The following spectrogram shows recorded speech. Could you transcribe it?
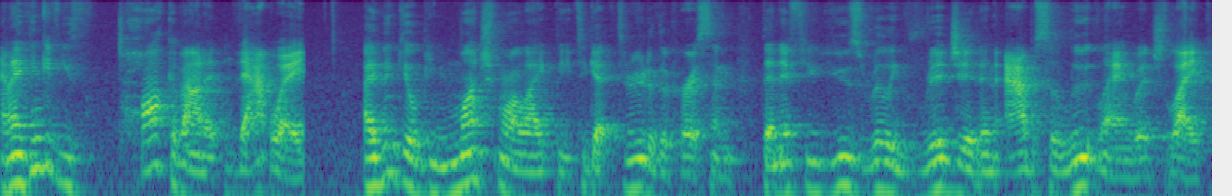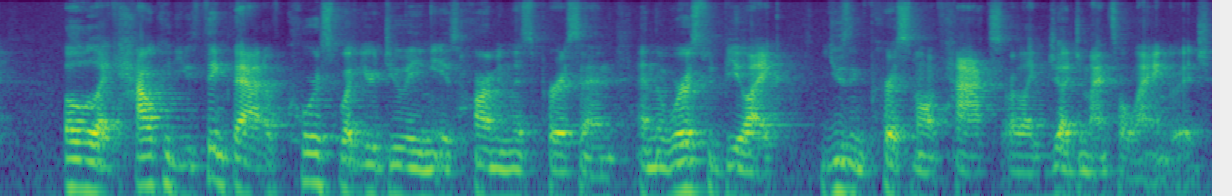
And I think if you talk about it that way, I think you'll be much more likely to get through to the person than if you use really rigid and absolute language like, oh, like, how could you think that? Of course what you're doing is harming this person. And the worst would be like, using personal attacks or like judgmental language.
